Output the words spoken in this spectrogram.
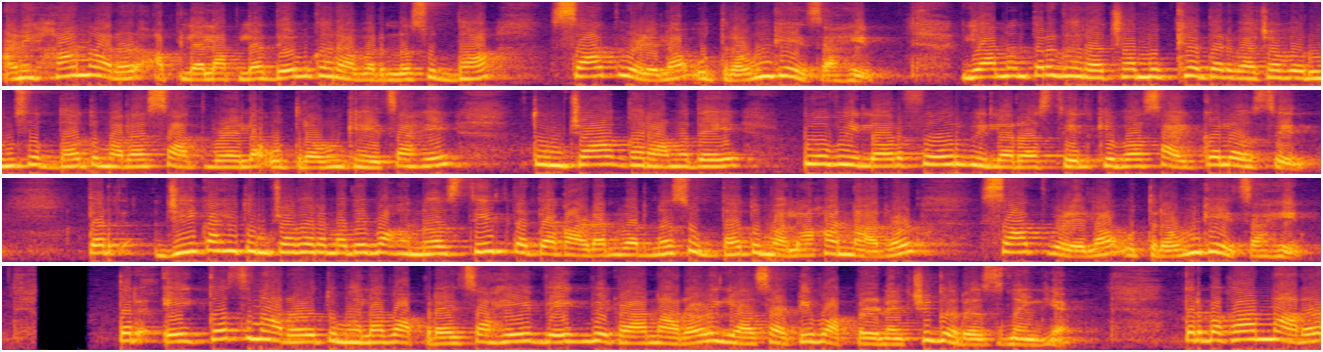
आणि हा नारळ आपल्याला आपल्या देवघरावरनं सुद्धा सात वेळेला उतरवून घ्यायचा आहे. यानंतर घराच्या मुख्य दरवाजावरून सुद्धा तुम्हाला सात वेळेला उतरवून घ्यायचा आहे. तुमच्या घरामध्ये टू व्हीलर फोर व्हीलर असतील किंवा सायकल असेल तर जी काही तुमच्या घरामध्ये वाहनं असतील तर त्या गाड्यांवरनं सुद्धा तुम्हाला हा नारळ सात वेळेला उतरवून घ्यायचा आहे. तर एकच नारळ तुम्हाला वापरायचा आहे वेगवेगळा नारळ यासाठी वापरण्याची गरज नाहीये. तर बघा नारळ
